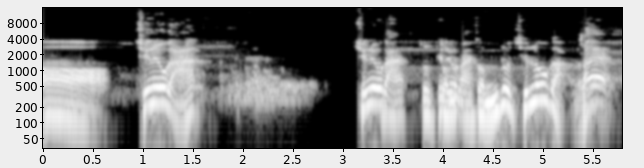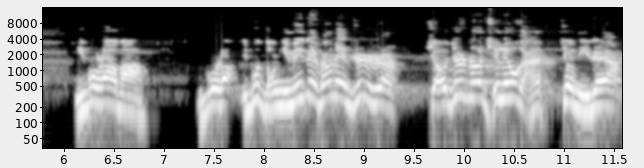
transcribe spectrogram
哦，禽流感，禽流感，怎禽流感。怎么就禽流感了？哎，你不知道吧？你不知道，你不懂，你没这方面知识。小鸡儿得禽流感，就你这样，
